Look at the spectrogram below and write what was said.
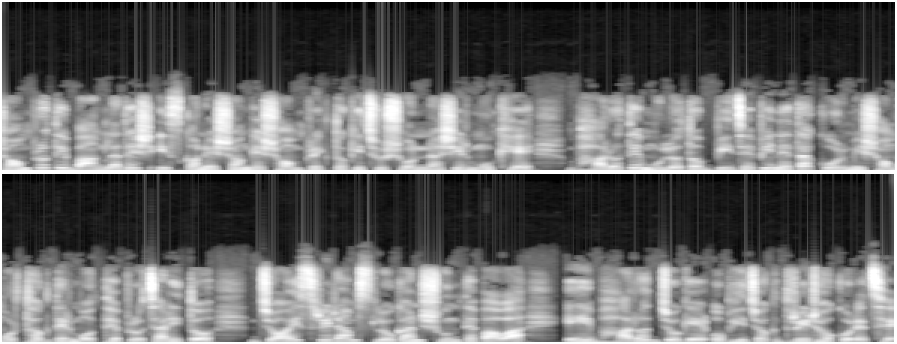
সম্প্রতি বাংলাদেশ ইসকনের সঙ্গে সম্পৃক্ত কিছু সন্ন্যাসীর মুখে ভারতে মূলত বিজেপি নেতা কর্মী সমর্থকদের মধ্যে প্রচারিত জয় শ্রীরাম স্লোগান শুনতে পাওয়া এই ভারত যোগের অভিযোগ দৃঢ় করেছে।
